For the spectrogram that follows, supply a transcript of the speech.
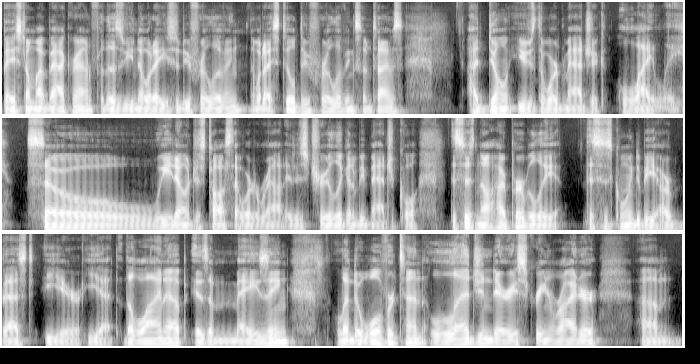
based on my background, for those of you know what I used to do for a living and what I still do for a living sometimes, I don't use the word magic lightly. So we don't just toss that word around. It is truly going to be magical. This is not hyperbole. This is going to be our best year yet. The lineup is amazing. Linda Woolverton, legendary screenwriter, um,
